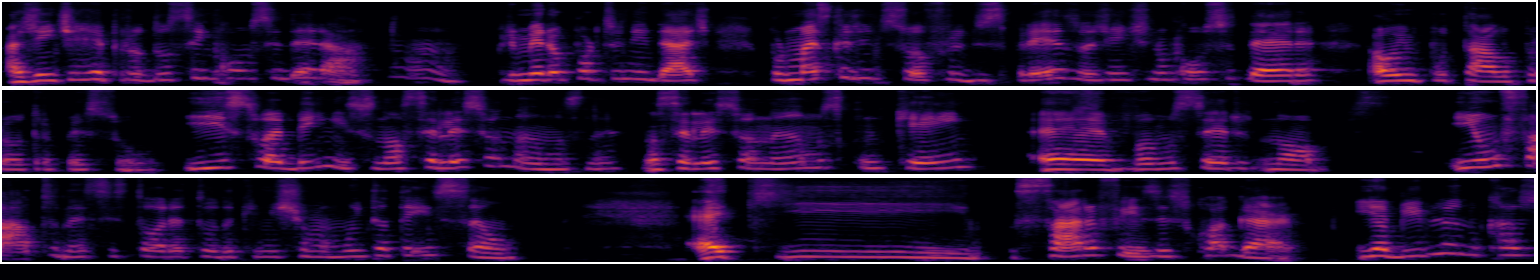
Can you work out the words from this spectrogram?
A gente reproduz sem considerar. Ah, primeira oportunidade, por mais que a gente sofra o desprezo, a gente não considera ao imputá-lo para outra pessoa. E isso é bem isso, nós selecionamos, né? Nós selecionamos com quem é, vamos ser nobres. E um fato nessa história toda que me chama muita atenção é que Sara fez isso com Agar. E a Bíblia, no caso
